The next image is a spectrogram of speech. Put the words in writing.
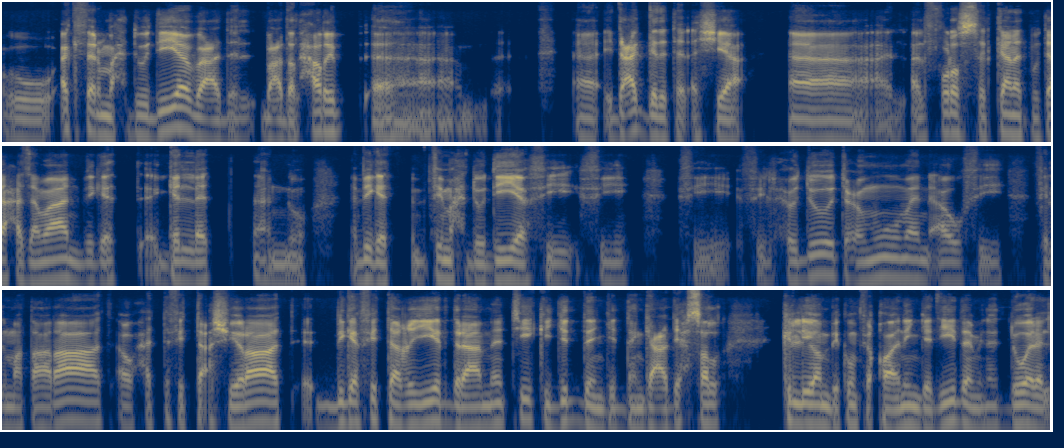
وأكثر محدودية بعد بعد الحرب آه، اتعقدت الأشياء. آه، الفرص اللي كانت متاحة زمان بقت قلت لأنه بقت في محدودية في في في في الحدود عموما أو في في المطارات أو حتى في التأشيرات. بقى في تغيير دراماتيكي جدا جدا قاعد يحصل. كل يوم بيكون في قوانين جديدة من الدول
